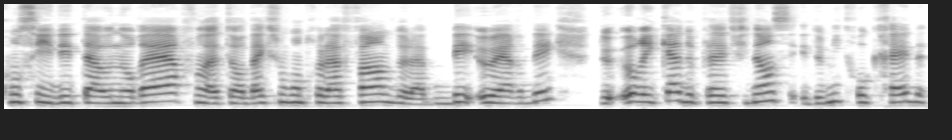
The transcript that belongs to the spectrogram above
conseiller d'État honoraire, fondateur d'Action contre la faim, de la BERD, de Eureka, de Planète Finance et de Microcred,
